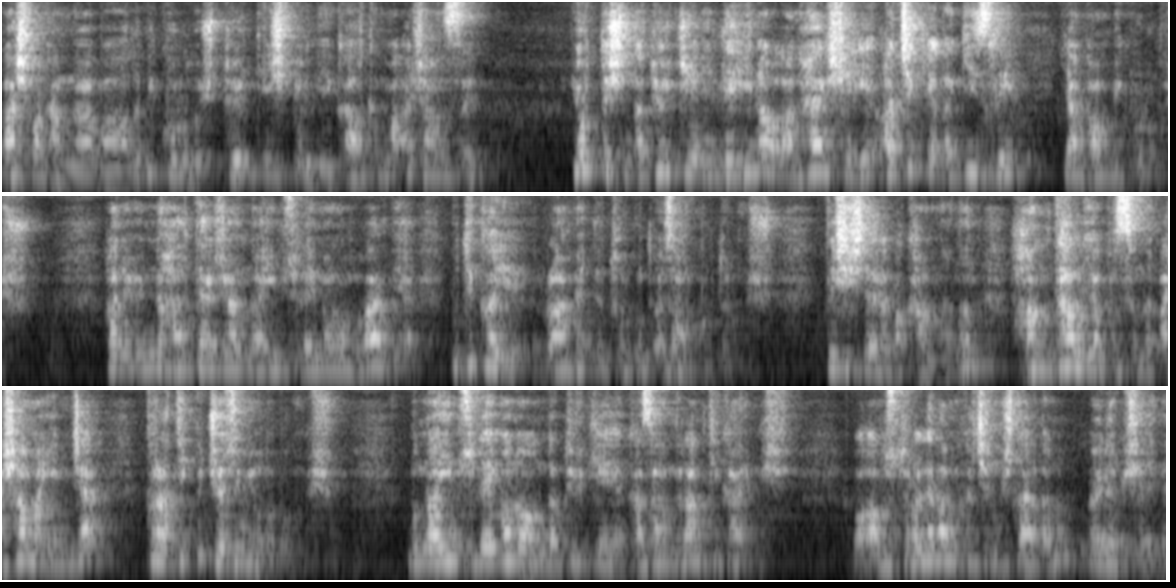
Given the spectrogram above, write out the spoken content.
Başbakanlığa bağlı bir kuruluş, Türk İşbirliği Kalkınma Ajansı. Yurt dışında Türkiye'nin lehine olan her şeyi açık ya da gizli yapan bir kuruluş. Hani ünlü haltercan Naim Süleymanoğlu vardı ya, bu TİKA'yı rahmetli Turgut Özal kurdurmuş. Dışişleri Bakanlığı'nın hantal yapısını aşamayınca pratik bir çözüm yolu bulmuş. Bu Naim Süleymanoğlu'nu da Türkiye'ye kazandıran TİKA'ymış. O Avustralya'dan mı kaçırmışlardı onu? Öyle bir şeydi.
